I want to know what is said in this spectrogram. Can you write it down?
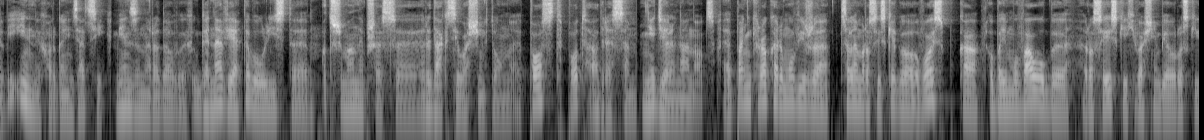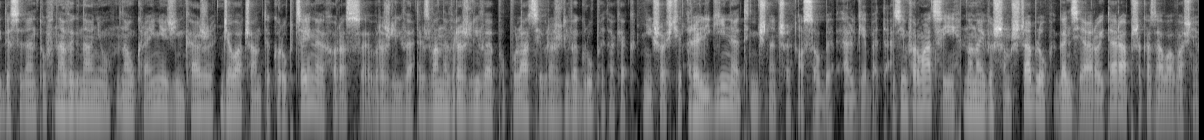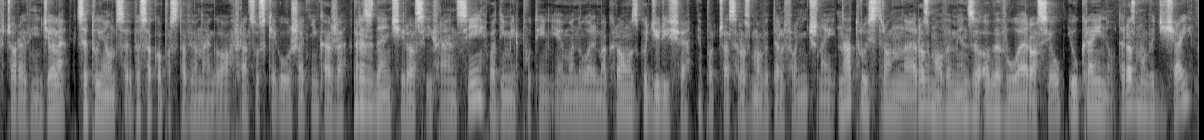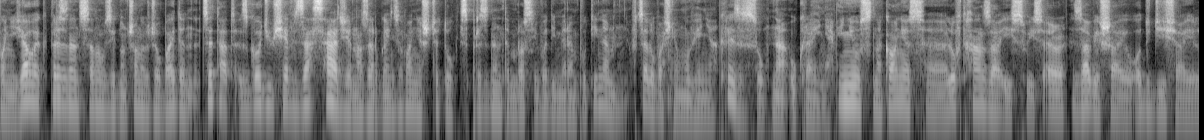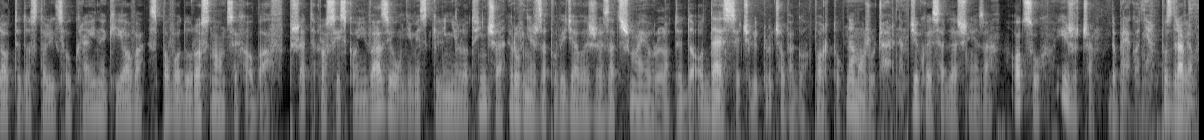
i innych organizacji międzynarodowych w Genewie. To był list otrzymany przez redakcję Washington Post pod adresem Niedzielna Noc. Pani Kroker mówi, że celem rosyjskiego wojska obejmowałoby rosyjskich i właśnie białoruskich dysydentów na wygnaniu na Ukrainie, dziennikarzy, działaczy antykorupcyjnych oraz wrażliwe, tak zwane wrażliwe populacje, wrażliwe grupy, tak jak mniejszości religijne, etniczne czy osoby LGBT. Z informacji na najwyższym szczeblu agencja Reutera przekazała właśnie wczoraj w niedzielę, cytując wysoko postawionego francuskiego urzędnika, że prezydenci Rosji i Francji, Władimir Putin i Emmanuel Macron zgodzili się podczas rozmowy telefonicznej na trójstronne rozmowy między OBWE, Rosją i Ukrainą. Te rozmowy dzisiaj, poniedziałek, prezydent Stanów Zjednoczonych Joe Biden, cytat, zgodził się w zasadzie na zorganizowanie szczytu z prezydentem Rosji Władimirem Putinem w celu właśnie omówienia kryzysu na Ukrainie. I news na koniec. E, Lufthansa i Swiss Air zawieszają od dzisiaj loty do stolicy Ukrainy, Kijowa, z powodu rosnących obaw przed rosyjską inwazją. Niemieckie linie lotnicze również zapowiedziały że zatrzymają loty do Odessy, czyli kluczowego portu na Morzu Czarnym. Dziękuję serdecznie za odsłuch i życzę dobrego dnia. Pozdrawiam.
